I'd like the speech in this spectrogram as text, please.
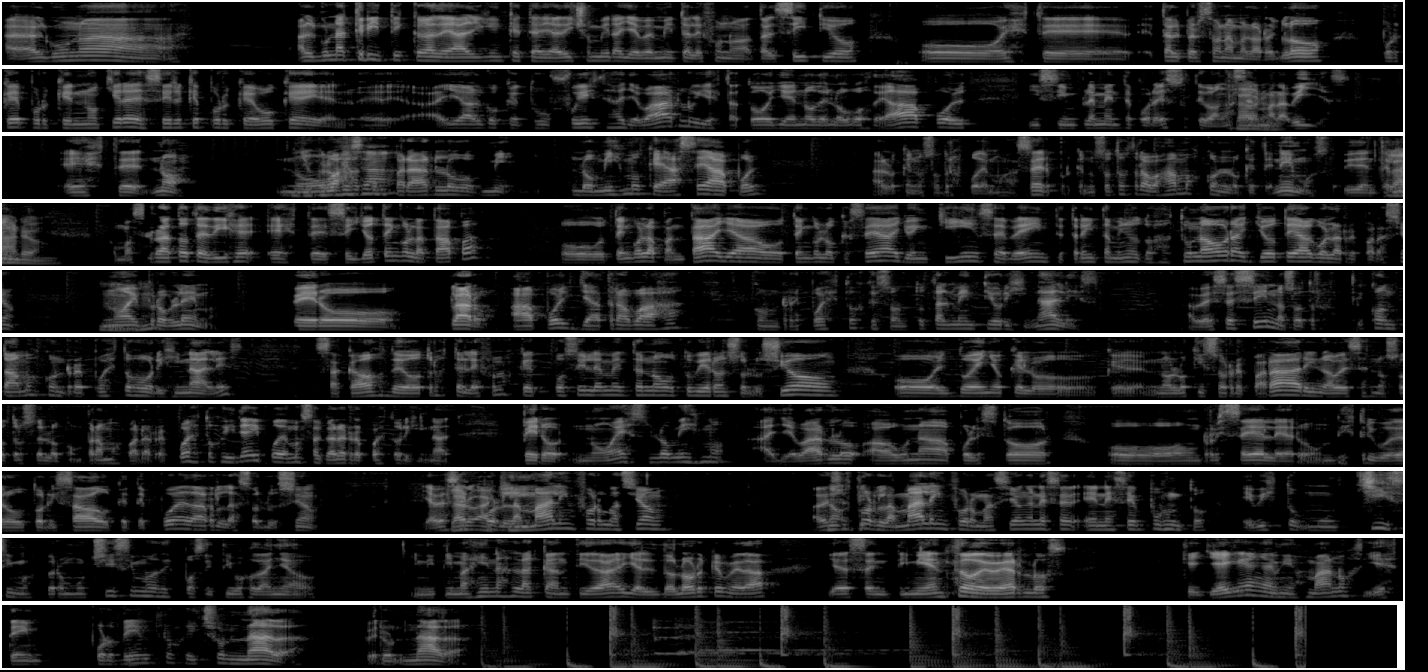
alguna, alguna crítica de alguien que te haya dicho, mira, llevé mi teléfono a tal sitio o este, tal persona me lo arregló. ¿Por qué? Porque no quiere decir que porque, ok, eh, hay algo que tú fuiste a llevarlo y está todo lleno de logos de Apple y simplemente por eso te van a hacer maravillas. Este, no, no vas a comparar lo, lo mismo que hace Apple a lo que nosotros podemos hacer, porque nosotros trabajamos con lo que tenemos, evidentemente. Como hace rato te dije, este, si yo tengo la tapa, o tengo la pantalla, o tengo lo que sea, yo en 15, 20, 30 minutos, hasta una hora, yo te hago la reparación. No hay problema. Pero, claro, Apple ya trabaja con repuestos que son totalmente originales. A veces sí, nosotros contamos con repuestos originales sacados de otros teléfonos que posiblemente no tuvieron solución o el dueño que, lo, que no lo quiso reparar y a veces nosotros se lo compramos para repuestos y de ahí podemos sacar el repuesto original. Pero no es lo mismo a llevarlo a una Apple Store o a un reseller o un distribuidor autorizado que te puede dar la solución. Y a veces por la mala información, a veces por la mala información en ese, en ese punto, he visto muchísimos, pero muchísimos dispositivos dañados. Y ni te imaginas la cantidad y el dolor que me da y el sentimiento de verlos que lleguen a mis manos y estén por dentro hecho nada, pero nada.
